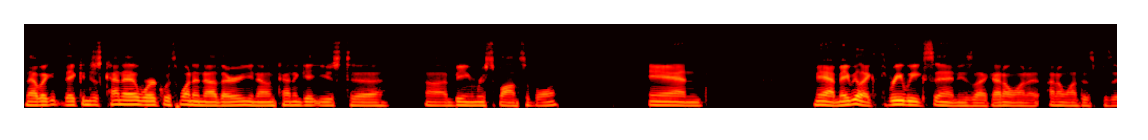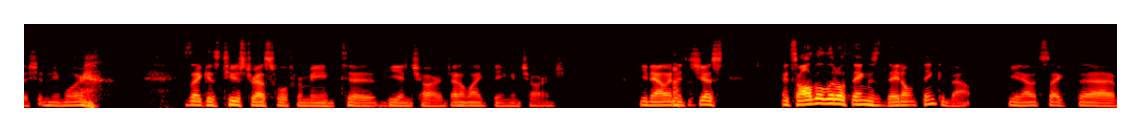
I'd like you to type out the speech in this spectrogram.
That way they can just kind of work with one another, you know, and kind of get used to uh, being responsible. And man, maybe like three weeks in, he's like, I don't want to, I don't want this position anymore. he's like, it's too stressful for me to be in charge. I don't like being in charge, you know, and it's just, it's all the little things they don't think about. You know, it's like the,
